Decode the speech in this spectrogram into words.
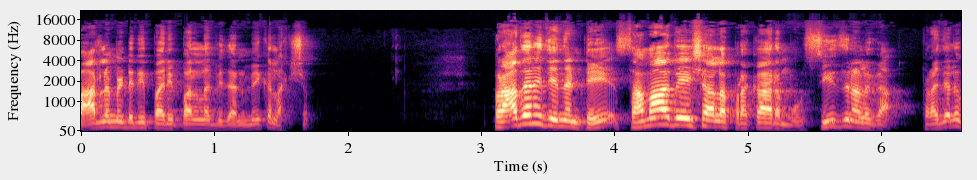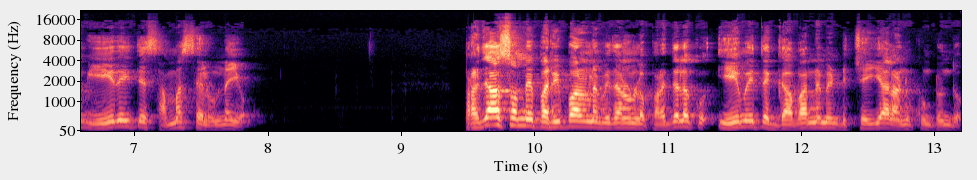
పార్లమెంటరీ పరిపాలన విధానం యొక్క లక్ష్యం. ప్రాధాన్యత ఏంటంటే సమావేశాల ప్రకారము సీజనల్గా ప్రజలకు ఏదైతే సమస్యలు ఉన్నాయో ప్రజాస్వామ్య పరిపాలన విధానంలో ప్రజలకు ఏమైతే గవర్నమెంట్ చేయాలనుకుంటుందో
